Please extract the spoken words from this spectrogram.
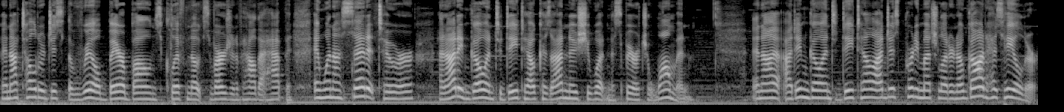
And I told her just the real bare bones Cliff Notes version of how that happened. And when I said it to her, and I didn't go into detail because I knew she wasn't a spiritual woman, and I, I didn't go into detail, I just pretty much let her know God has healed her.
